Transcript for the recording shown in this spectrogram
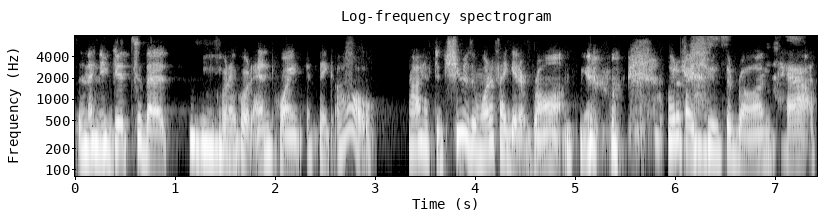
And then you get to that mm-hmm. quote unquote endpoint and think, oh, now I have to choose. And what if I get it wrong? You know, what if I choose the wrong path?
